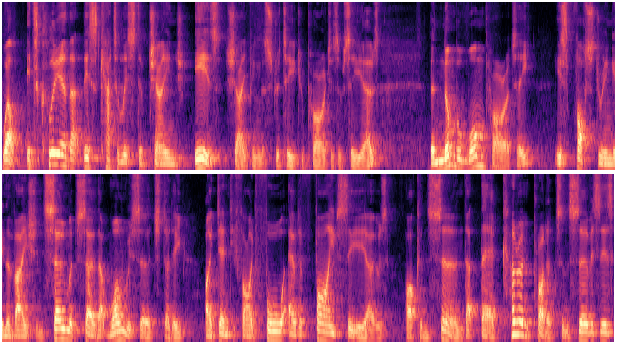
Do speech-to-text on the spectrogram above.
Well, it's clear that this catalyst of change is shaping the strategic priorities of CEOs. The number one priority is fostering innovation, so much so that one research study identified four out of five CEOs are concerned that their current products and services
